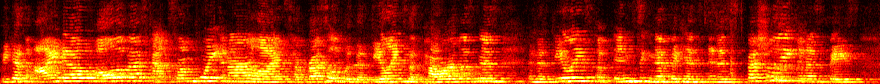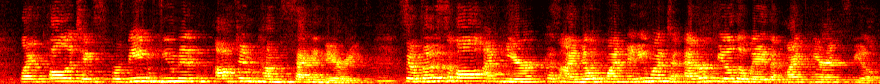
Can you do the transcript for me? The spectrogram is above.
Because I know all of us at some point in our lives have wrestled with the feelings of powerlessness and the feelings of insignificance, and especially in a space like politics where being human often comes secondary. So most of all, I'm here because I don't want anyone to ever feel the way that my parents feel,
